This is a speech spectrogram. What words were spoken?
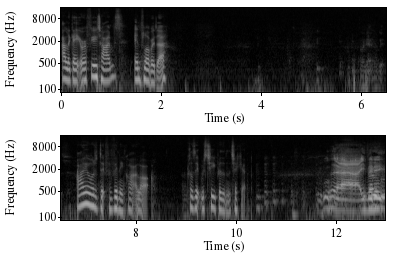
alligator a few times in Florida. I get nuggets. I ordered it for Vinny quite a lot because it was cheaper than the chicken. Ah, you've been eating-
